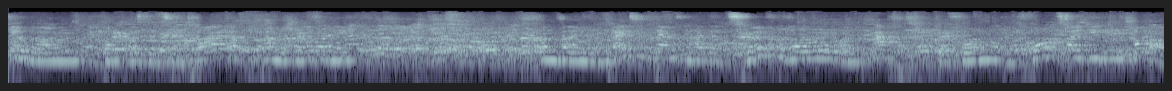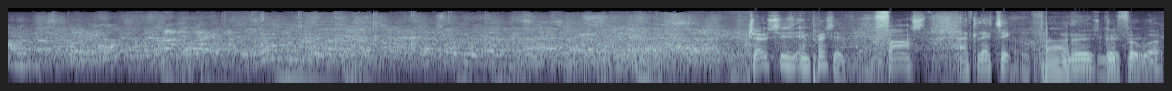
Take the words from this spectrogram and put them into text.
Kilogramm. Er kommt aus der Zentralafrikanischen Josy's impressive. fast, athletic Fast, moves, good athletic. footwork,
